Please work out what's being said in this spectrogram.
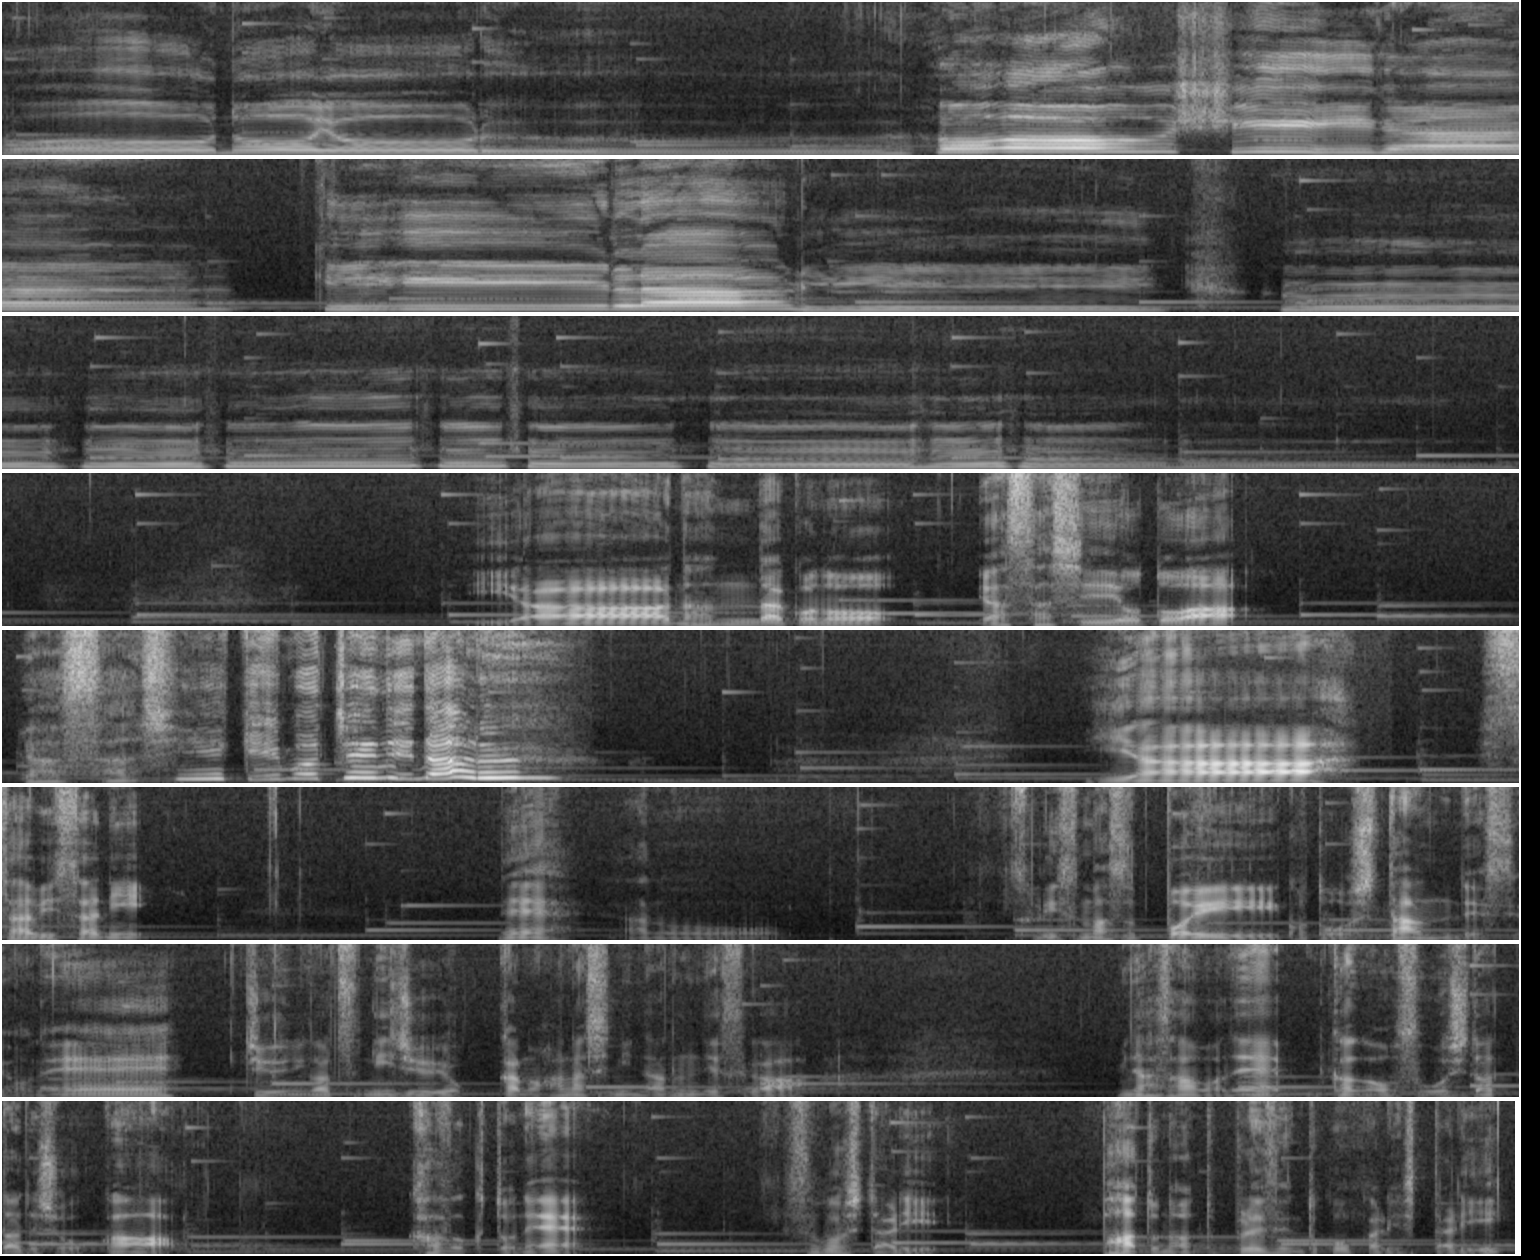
この夜星がきらり。ふふふふふふいやーなんだこの優しい音は。優しい気持ちになる。いやー久々にねあのークリスマスっぽいことをしたんですよね。12月24日の話になるんですが皆さんはねいかがお過ごしだったでしょうか？家族とね過ごしたりパートナーとプレゼント交換したり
